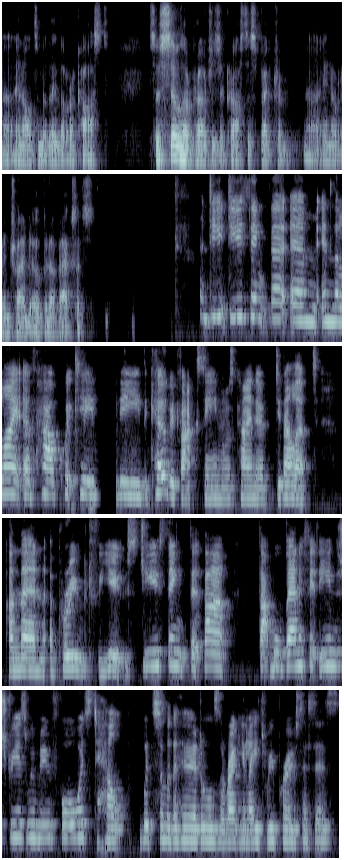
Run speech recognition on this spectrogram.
uh, and ultimately lower cost. So similar approaches across the spectrum uh, in, in trying to open up access. And do you, do you think that um, in the light of how quickly the, the COVID vaccine was kind of developed and then approved for use, do you think that that that will benefit the industry as we move forwards to help with some of the hurdles, the regulatory processes?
